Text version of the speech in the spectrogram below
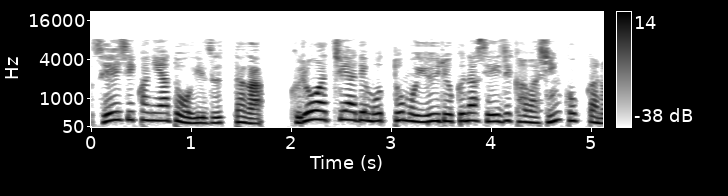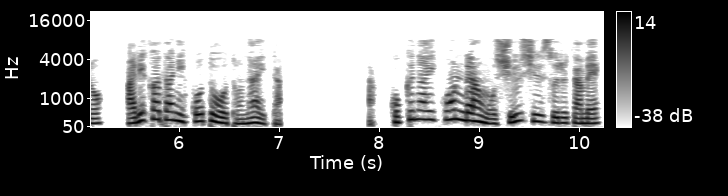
政治家に後を譲ったが、クロアチアで最も有力な政治家は新国家のあり方にことを唱えた。国内混乱を収集するため、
